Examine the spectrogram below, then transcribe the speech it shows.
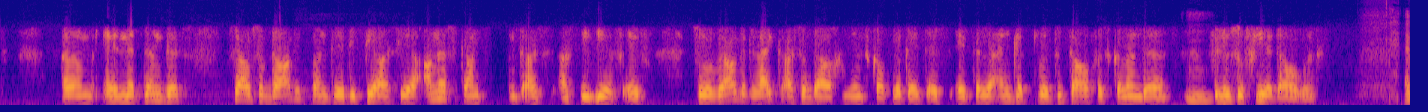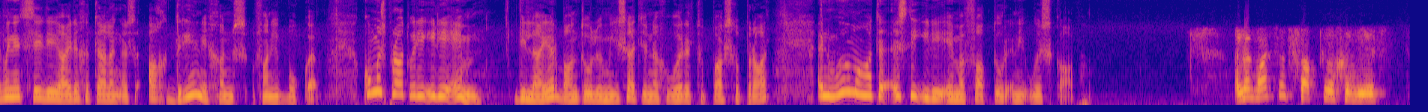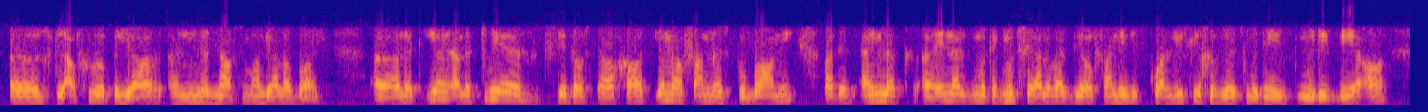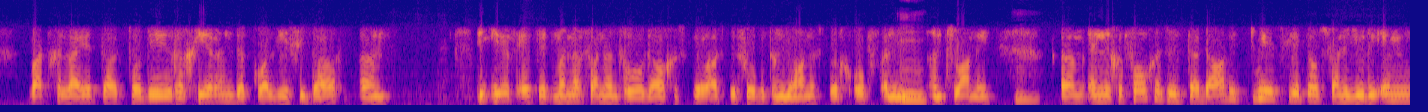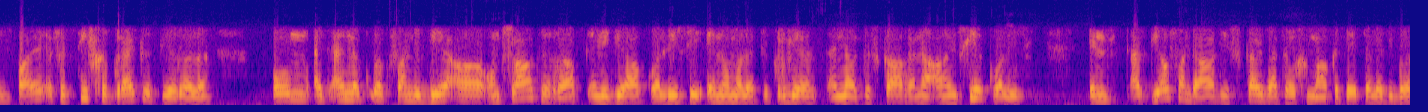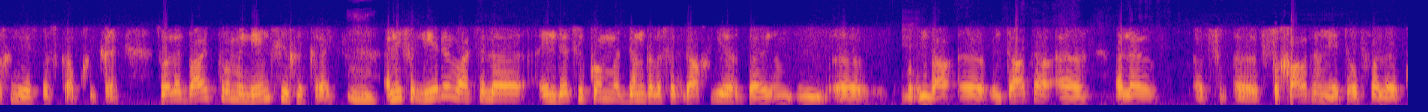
Ehm um, en ek dink dit selfs op daardie punt het die PAC 'n ander kant as as die EFF. Sowel dit lyk asof daar gemeenskaplikheid is, het hulle eintlik twee totaal verskillende mm. filosofieë daaroor. Ek wil net sê die huidige telling is 8-3 in die guns van die bokke. Kom ons praat oor die IDM. Die leier Bantu Lumisa het nou gehoor het toepas gepraat. In hoe mate is die IDM 'n faktor in die Oos-Kaap? Hulle was 'n faktor gewees uh die afgelope jaar in Nelson Mandela Bay. Uh hulle het een hulle twee setels daar gehad. Een daarvan is Bobani wat eintlik uh, en moet ek moet sê hulle was deel van die koalisie gewees met die met die DA wat gelei het tot, tot die regerende koalisie daar. Ehm um, die EFF het minder van 'n rol daar gespeel as byvoorbeeld in Johannesburg of in mm. in Tshwane. Mm. Um, en die gevolg is, is dat daardie twee setels van die UDM baie effektief gebruik het deur hulle om uiteindelik ook van die DA ontslae te raak in die DA koalisie en om hulle te probeer nou te skaar in 'n ANC koalisie. En as deel van daardie skuif wat hulle gemaak het, het hulle die burgemeesterskap gekry. So hulle het baie prominensie gekry. Mm. In die verlede was hulle en dis hoekom ek dink hulle vandag weer by om uh om daar uh om daar uh hulle uh, uh, vergadering het of hulle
